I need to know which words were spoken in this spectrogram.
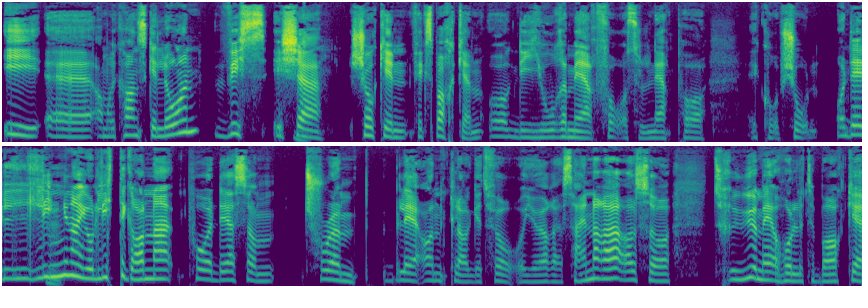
i eh, amerikanske lån hvis ikke Shokin fikk sparken og de gjorde mer for å slå ned på eh, korrupsjon. Og det ligner jo lite grann på det som Trump ble anklaget for å gjøre seinere, altså true med å holde tilbake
